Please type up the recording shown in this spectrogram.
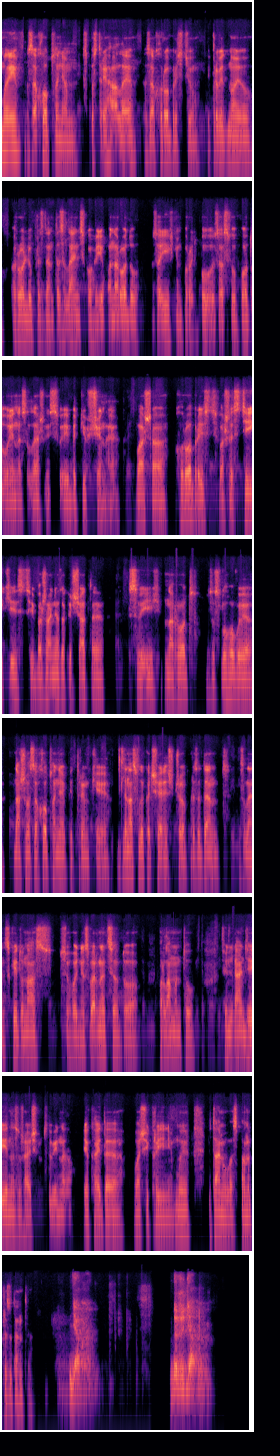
Ми захопленням спостерігали за хоробрістю і провідною ролью президента Зеленського його народу за їхню боротьбу за свободу і незалежність своєї батьківщини. Ваша хоробрість, ваша стійкість і бажання захищати свій народ заслуговує нашого захоплення і підтримки. Для нас велика честь, що президент Зеленський до нас сьогодні звернеться до парламенту Фінляндії, незважаючи на ту війну, яка йде в вашій країні. Ми вітаємо вас, пане президенте. Дякую. Дуже дякую.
